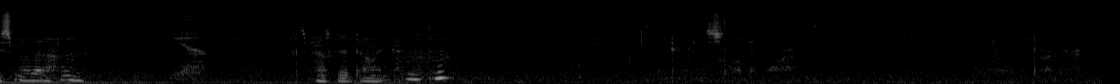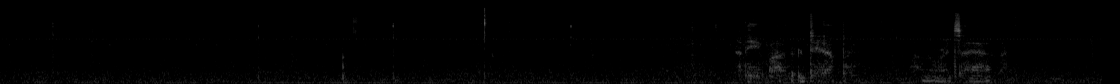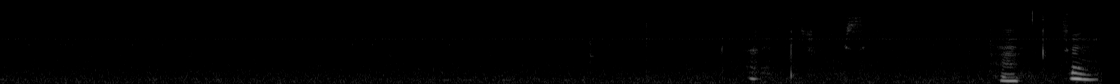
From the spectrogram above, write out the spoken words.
Smell that, huh? Yeah. It smells good, don't it? Mm-hmm. sim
